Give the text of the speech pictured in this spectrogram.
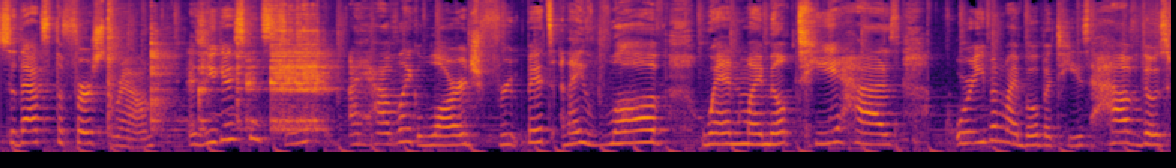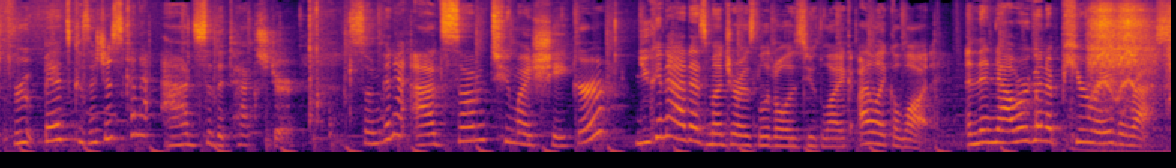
So that's the first round. As you guys can see, I have like large fruit bits and I love when my milk tea has or even my boba teas have those fruit bits because it just kind of adds to the texture. So I'm gonna add some to my shaker. You can add as much or as little as you'd like. I like a lot. And then now we're gonna puree the rest.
